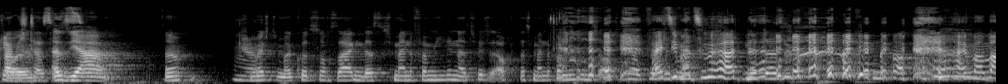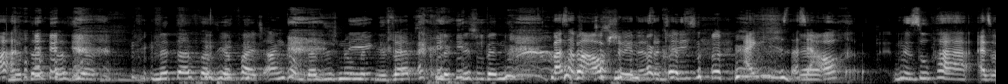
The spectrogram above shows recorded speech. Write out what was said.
glaube ich, das. Also ja, ne? Ich möchte mal kurz noch sagen, dass ich meine Familie natürlich auch, dass meine Familie mich auch total Falls mal zuhört, ne? Nicht, dass, genau. Hi Mama. Nicht, dass das, hier, nicht, dass das hier falsch ankommt, dass ich nur nee, mit mir selbst glücklich bin. Was aber auch schön ist. Natürlich, eigentlich ist das ja, ja auch eine super, also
